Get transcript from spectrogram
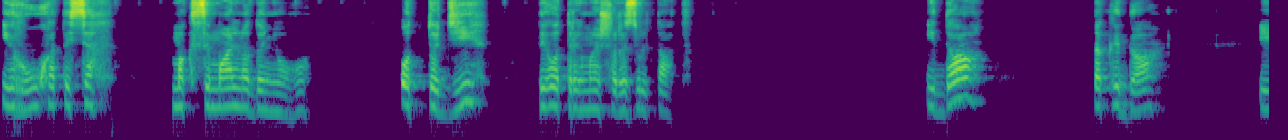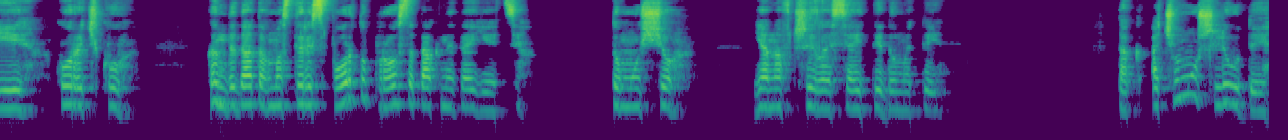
і рухатися максимально до нього. От тоді ти отримаєш результат. І да, таки да. І корочку кандидата в мастери спорту просто так не дається, тому що я навчилася йти до мети. Так, а чому ж люди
